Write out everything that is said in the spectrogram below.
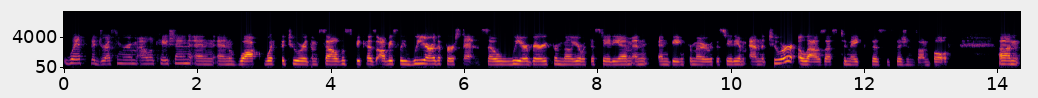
with the dressing room allocation and and walk with the tour themselves because obviously we are the first in. So we are very familiar with the stadium and and being familiar with the stadium and the tour allows us to make those decisions on both. Um,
